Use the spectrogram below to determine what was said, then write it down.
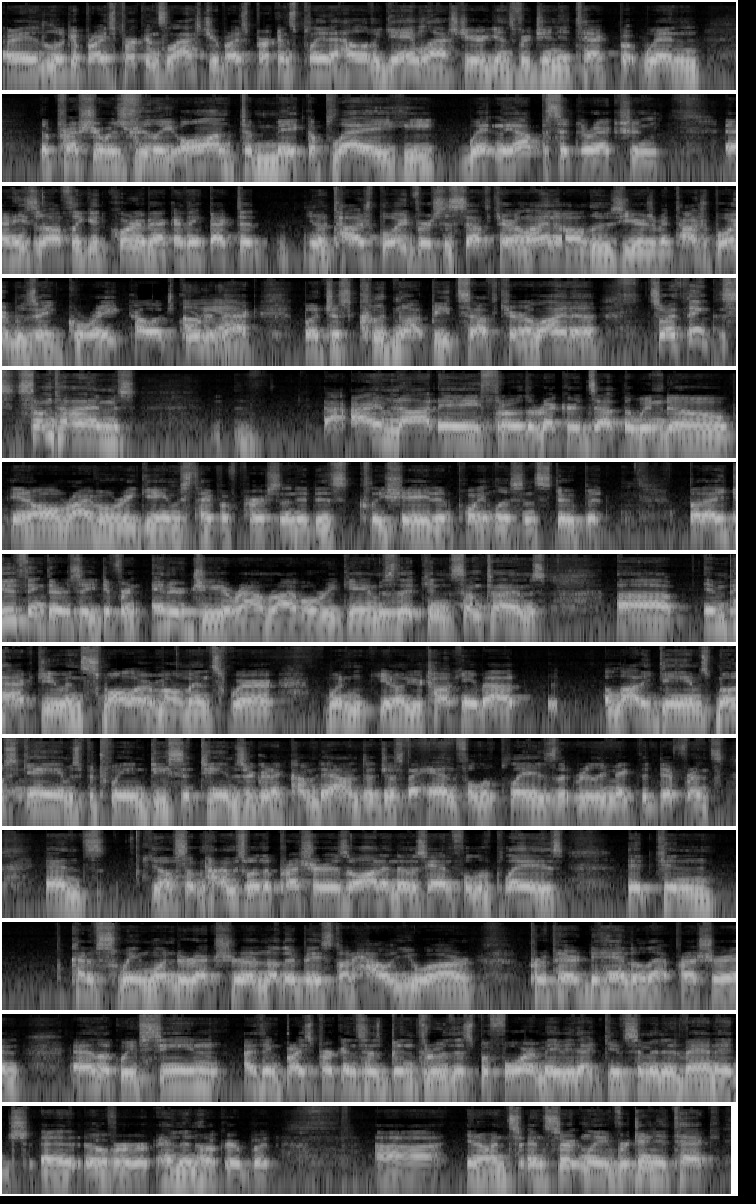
I mean, look at Bryce Perkins last year. Bryce Perkins played a hell of a game last year against Virginia Tech, but when the pressure was really on to make a play, he went in the opposite direction. And he's an awfully good quarterback. I think back to you know Tajh Boyd versus South Carolina all those years. I mean, Tajh Boyd was a great college quarterback, oh, yeah. but just could not beat South Carolina. So I think sometimes. I am not a throw the records out the window in all rivalry games type of person. It is cliched and pointless and stupid. But I do think there's a different energy around rivalry games that can sometimes uh, impact you in smaller moments. Where when you know you're talking about a lot of games, most games between decent teams are going to come down to just a handful of plays that really make the difference. And you know sometimes when the pressure is on in those handful of plays, it can kind of swing one direction or another based on how you are prepared to handle that pressure. And and look, we've seen. I think Bryce Perkins has been through this before, and maybe that gives him an advantage uh, over Hendon Hooker. But uh, you know, and and certainly Virginia Tech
